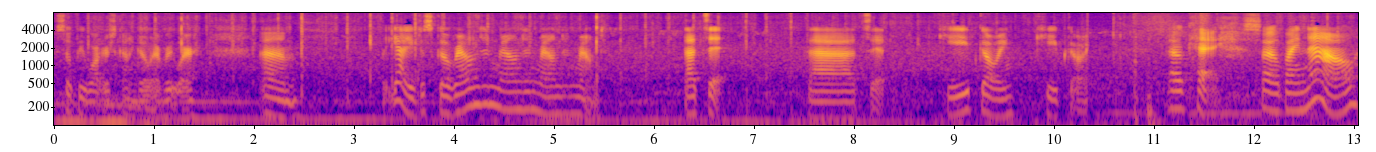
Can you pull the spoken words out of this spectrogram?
soapy water is gonna go everywhere. Um, but yeah, you just go round and round and round and round. That's it. That's it. Keep going, keep going. Okay, so by now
